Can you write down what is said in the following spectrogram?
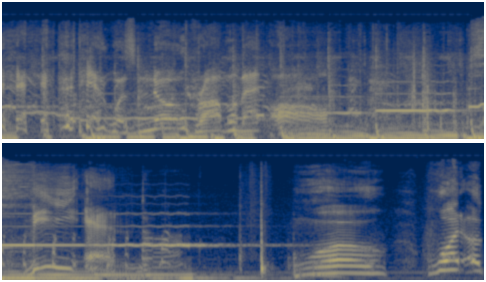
it was no problem at all. The end. Whoa, what a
